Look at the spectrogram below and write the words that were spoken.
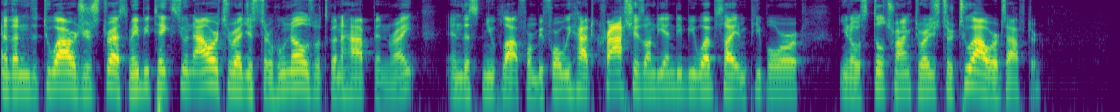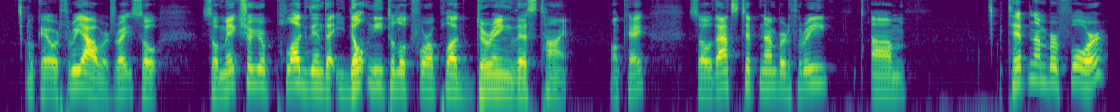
and then the two hours you're stressed. Maybe it takes you an hour to register. Who knows what's going to happen, right? In this new platform. Before we had crashes on the NDEB website and people were, you know, still trying to register two hours after. Okay, or three hours, right? So so make sure you're plugged in that you don't need to look for a plug during this time. Okay. So that's tip number three. Um, tip number four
